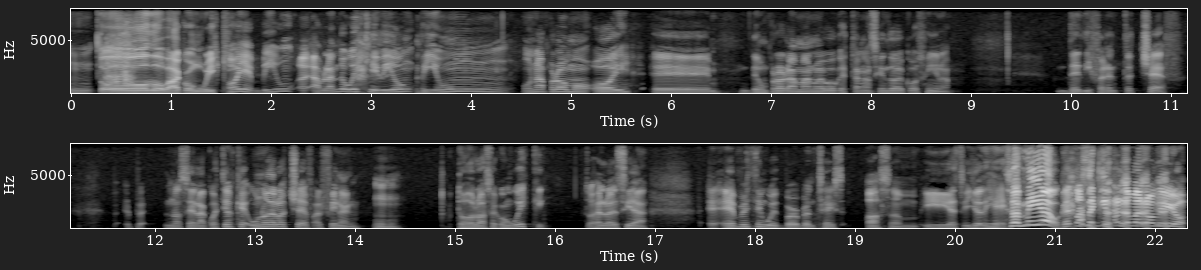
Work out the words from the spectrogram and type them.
Mm, ah, Todo va con whisky. oye, vi un, eh, hablando de whisky, vi un, vi un, una promo hoy eh, de un programa nuevo que están haciendo de cocina de diferentes chefs. No sé, la cuestión es que uno de los chefs al final todo lo hace con whisky. Entonces lo decía, "E- everything with bourbon tastes awesome. Y, eso- y yo dije, eso es mío, ¿qué tú haces quitándome lo mío?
